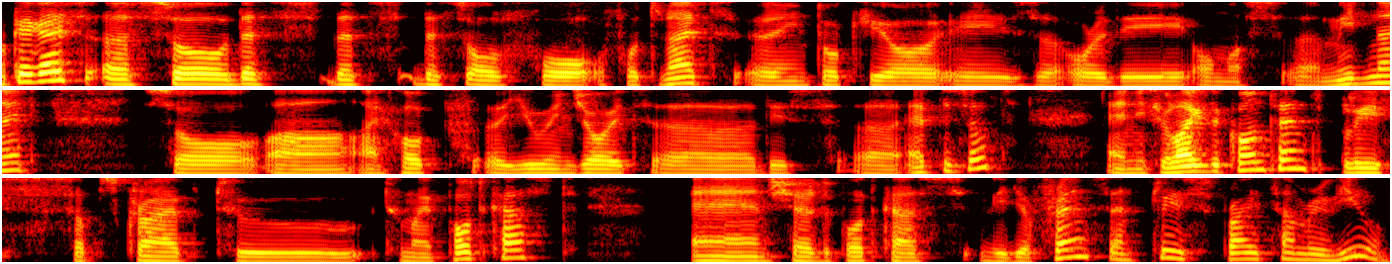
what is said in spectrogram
Okay, guys. Uh, so that's that's that's all for for tonight. Uh, in Tokyo is already almost uh, midnight. So uh, I hope uh, you enjoyed this episode. And if you like the content, please subscribe to to my podcast and share the podcast with your friends. And please write some review.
